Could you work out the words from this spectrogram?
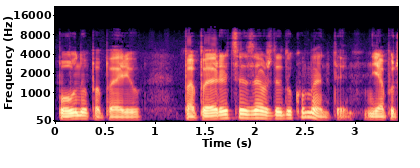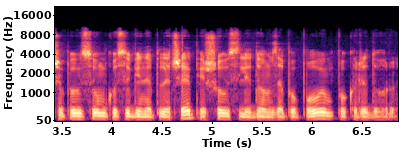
повно паперів. Папери це завжди документи. Я почепив сумку собі на плече, пішов слідом за поповим по коридору.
